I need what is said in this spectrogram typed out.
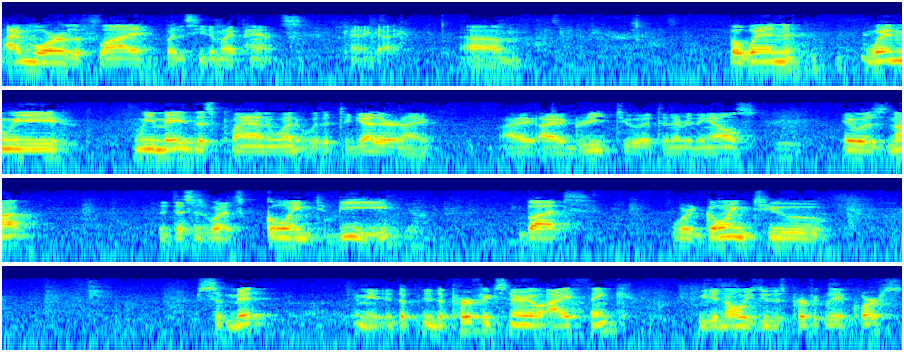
I'm more of the fly by the seat of my pants kind of guy. Um, but when when we we made this plan and went with it together, and I, I I agreed to it and everything else, it was not that this is what it's going to be, but we're going to submit. I mean, in the, in the perfect scenario, I think we didn't always do this perfectly, of course,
